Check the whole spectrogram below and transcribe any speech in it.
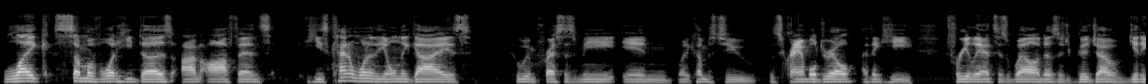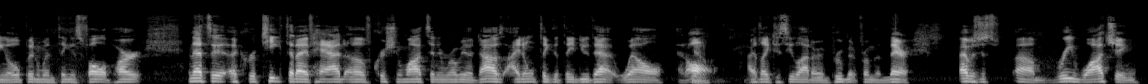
like some of what he does on offense. He's kind of one of the only guys who impresses me in when it comes to the scramble drill. I think he freelances well and does a good job of getting open when things fall apart. And that's a, a critique that I've had of Christian Watson and Romeo Doubs. I don't think that they do that well at all. Yeah. I'd like to see a lot of improvement from them there. I was just um, rewatching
